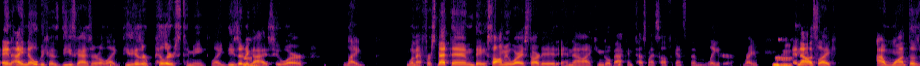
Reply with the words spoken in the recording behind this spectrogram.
and I know because these guys are like these guys are pillars to me. Like these are the mm-hmm. guys who are like when I first met them, they saw me where I started, and now I can go back and test myself against them later, right? Mm-hmm. And now it's like I want those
